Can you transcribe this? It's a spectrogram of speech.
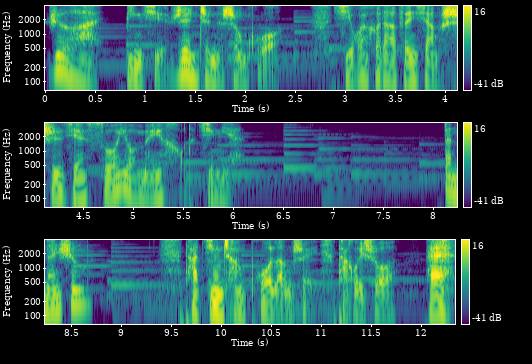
热爱并且认真的生活，喜欢和他分享世间所有美好的经验。但男生呢，他经常泼冷水，他会说：“哎，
